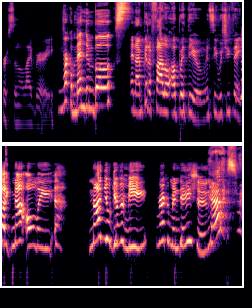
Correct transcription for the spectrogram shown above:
personal library. recommending books. And I'm going to follow up with you and see what you think. like not only not you giving me recommendations. yes.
